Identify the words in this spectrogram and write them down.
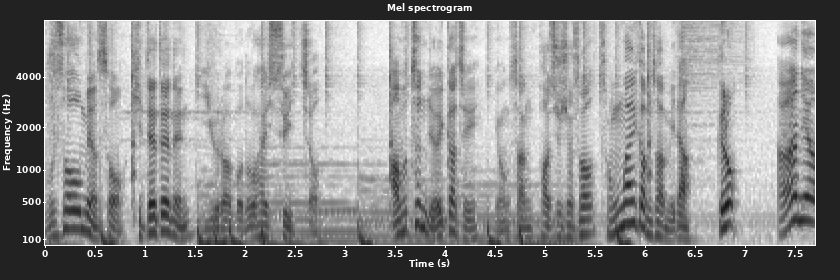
무서우면서 기대되는 이유라고도 할 수 있죠. 아무튼 여기까지 영상 봐주셔서 정말 감사합니다. 그럼 안녕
